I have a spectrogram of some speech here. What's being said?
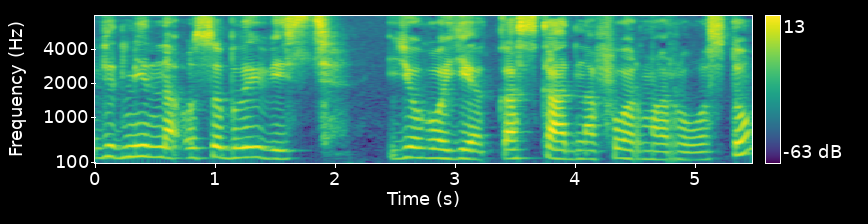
відмінна особливість його є каскадна форма росту.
